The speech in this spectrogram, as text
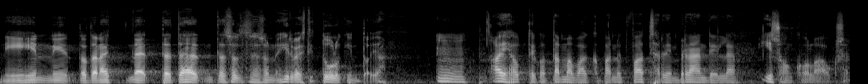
niin, niin tota, näitä, tässä on, on hirveästi tulkintoja. Mm. Aiheuttiko tämä vaikkapa nyt Fatserin brändille ison kolauksen?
